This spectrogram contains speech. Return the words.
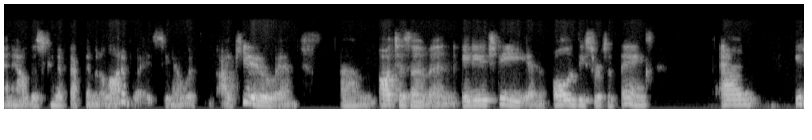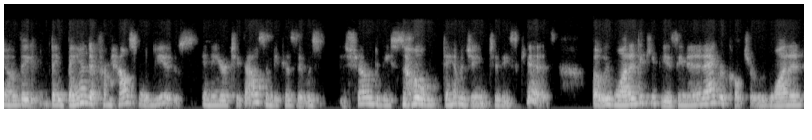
and how this can affect them in a lot of ways, you know, with IQ and um, autism and ADHD and all of these sorts of things. And, you know, they, they banned it from household use in the year 2000 because it was shown to be so damaging to these kids but we wanted to keep using it in agriculture. We wanted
